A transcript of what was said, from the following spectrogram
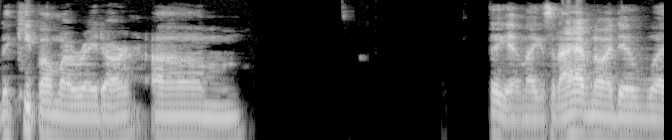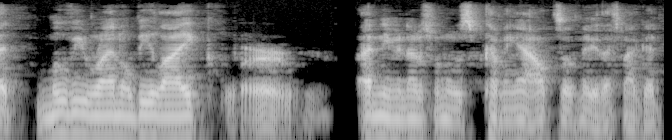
to keep on my radar. Um, again, like I said, I have no idea what movie run will be like, or I didn't even notice when it was coming out, so maybe that's not good.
